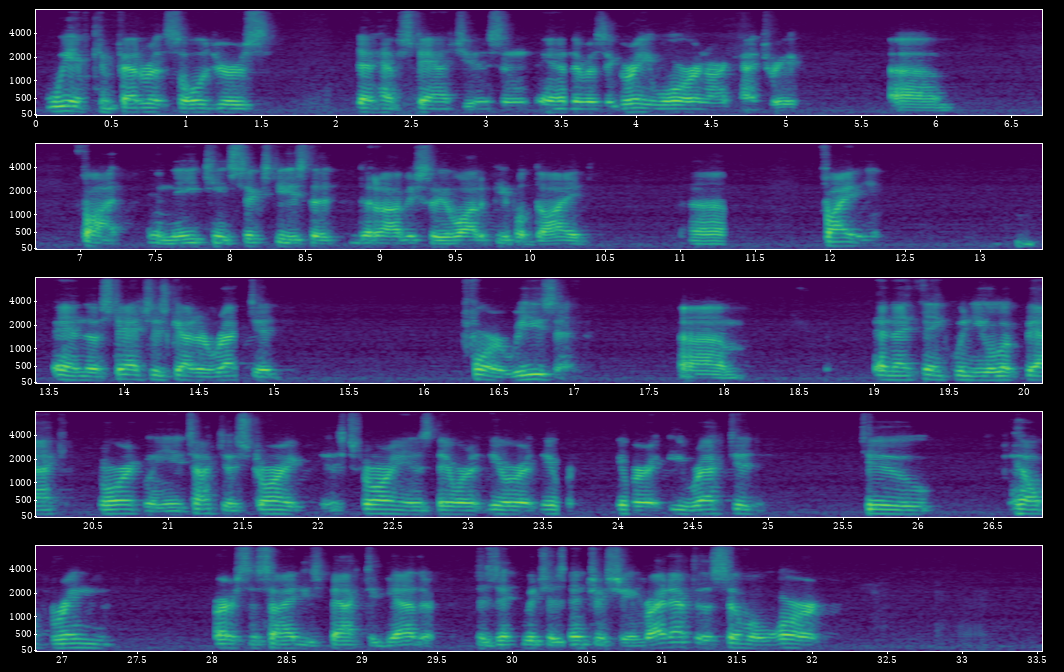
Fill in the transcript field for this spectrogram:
we have Confederate soldiers that have statues, and, and there was a great war in our country. Um, fought in the 1860s that, that obviously a lot of people died uh, fighting and those statues got erected for a reason. Um, and I think when you look back historically, you talk to historic, historians, they were they were they were they were erected to help bring our societies back together, which is interesting. Right after the Civil War,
